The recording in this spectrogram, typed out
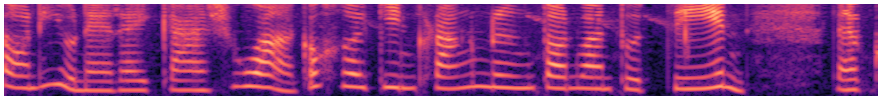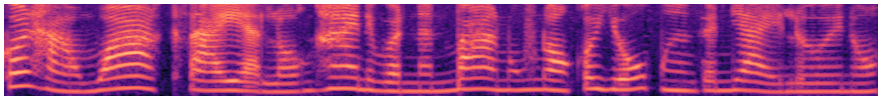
ตอนที่อยู่ในรายการช่วงก็เคยกินครั้งหนึ่งตอนวันตรุษจีน แล้วก็ถามว่าใครอะร้องไห้ในวันนั้นบ้าง น้อง ๆ ก็ยกมือกันใหญ่เลยเนาะ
